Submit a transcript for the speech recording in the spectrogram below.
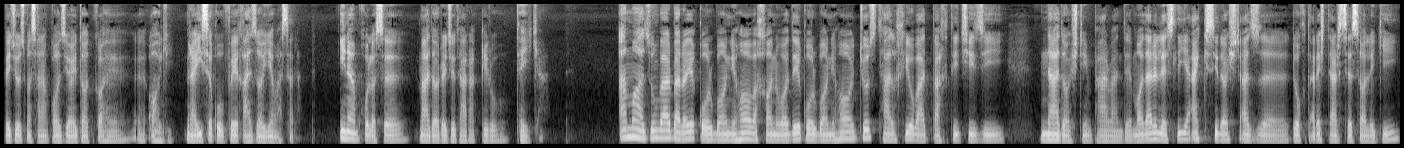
به جز مثلا قاضی های دادگاه عالی. رئیس قوه قضایی مثلا. اینم خلاصه مدارج ترقی رو طی کرد. اما از اون ور برای قربانی ها و خانواده قربانی ها جز تلخی و بدبختی چیزی نداشتیم پرونده. مادر لسلی یه عکسی داشت از دخترش در سه سالگی.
